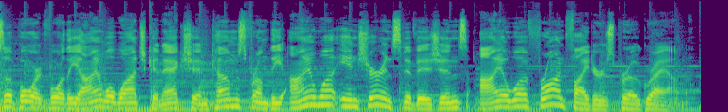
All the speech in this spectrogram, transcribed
Support for the Iowa Watch Connection comes from the Iowa Insurance Division's Iowa Fraud Fighters program.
